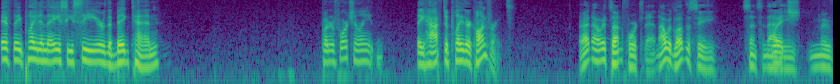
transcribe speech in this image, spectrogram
if they played in the ACC or the Big Ten. But unfortunately, they have to play their conference. I know it's unfortunate, and I would love to see Cincinnati Which- move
